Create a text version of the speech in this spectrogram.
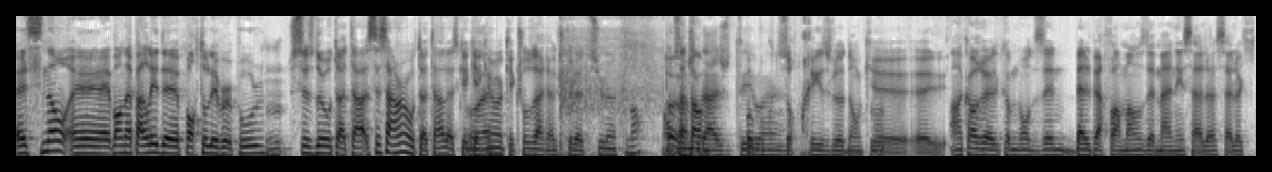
euh, sinon, euh, bon, on a parlé de Porto Liverpool, 6-2 au total, 6 à 1 au total. Est-ce que quelqu'un a quelque chose à rajouter là-dessus là? Non. On s'attend pas à ajouter, beaucoup ouais. de surprises là. Donc euh, euh, encore euh, comme on disait, une belle performance de Mané, ça là, ça là qui,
